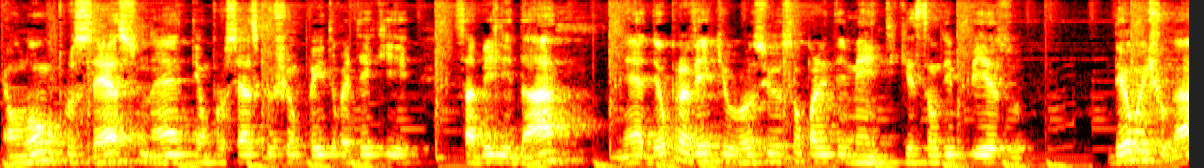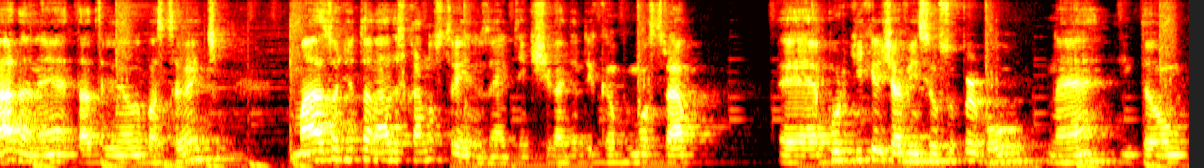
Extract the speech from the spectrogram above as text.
é um longo processo, né? Tem um processo que o Payton vai ter que saber lidar, né? Deu para ver que o Russell Wilson aparentemente, questão de peso, deu uma enxugada, né? Tá treinando bastante, mas não adianta nada ficar nos treinos, né? Ele tem que chegar dentro de campo e mostrar é, por que, que ele já venceu o Super Bowl, né? Então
